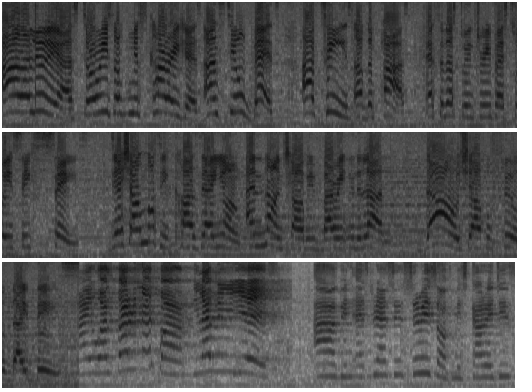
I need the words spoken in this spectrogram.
Hallelujah! Stories of miscarriages and stillbirths are things of the past. Exodus 23 verse 26 says, There shall nothing cause their young, and none shall be barren in the land. Thou shalt fulfill thy days. I was barren for 11 years. I have been experiencing series of miscarriages.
